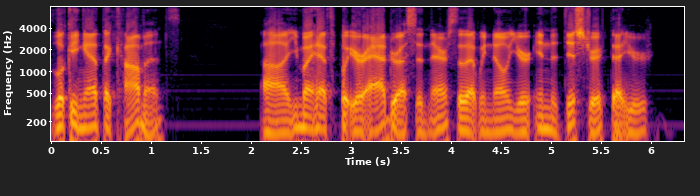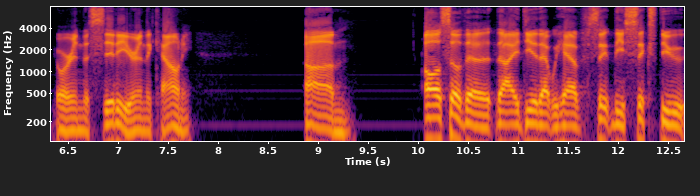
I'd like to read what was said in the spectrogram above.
looking at the comments. Uh, you might have to put your address in there so that we know you're in the district, that you're or in the city or in the county. Um, also the the idea that we have these six new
